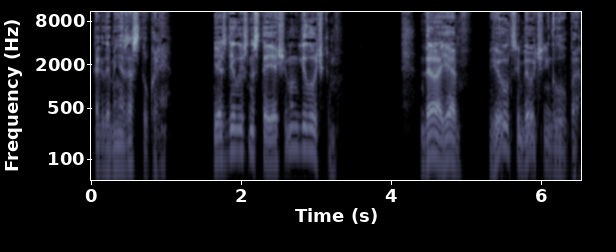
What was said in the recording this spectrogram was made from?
когда меня застукали, я сделаюсь настоящим ангелочком». Да, я вел себя очень глупо.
